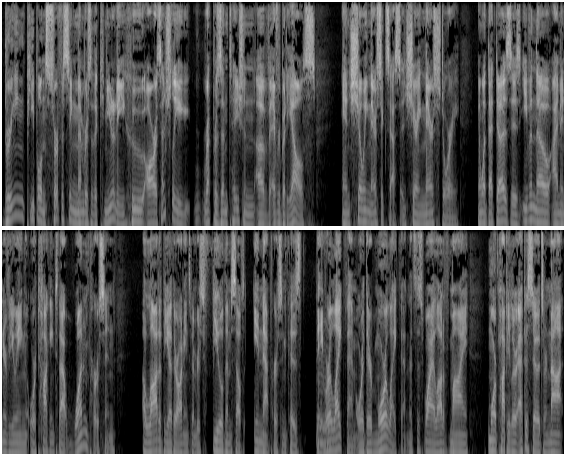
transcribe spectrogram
bringing people and surfacing members of the community who are essentially representation of everybody else and showing their success and sharing their story. And what that does is, even though I'm interviewing or talking to that one person, a lot of the other audience members feel themselves in that person because they mm. were like them or they're more like them. This is why a lot of my more popular episodes are not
